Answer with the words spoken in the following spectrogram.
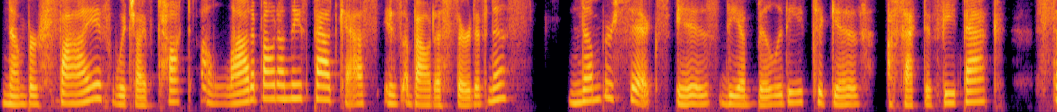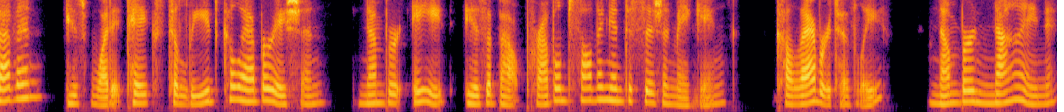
Number five, which I've talked a lot about on these podcasts, is about assertiveness. Number six is the ability to give effective feedback. Seven is what it takes to lead collaboration. Number eight is about problem solving and decision making collaboratively. Number nine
